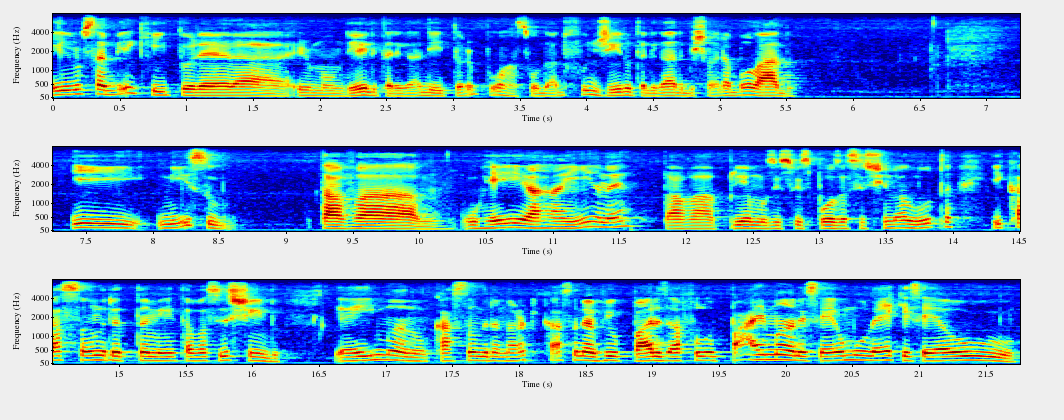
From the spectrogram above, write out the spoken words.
ele não sabia que Heitor era irmão dele, tá ligado? E Heitor, porra, soldado fugido, tá ligado? O bichão era bolado. E nisso tava o rei e a rainha, né? Tava Priamos e sua esposa assistindo a luta e Cassandra também tava assistindo. E aí, mano, Cassandra, na hora que Cassandra viu Paris, ela falou: "Pai, mano, esse aí é o moleque, esse aí é o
